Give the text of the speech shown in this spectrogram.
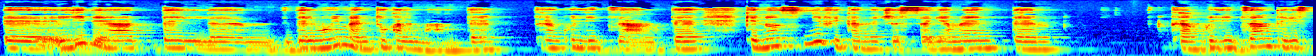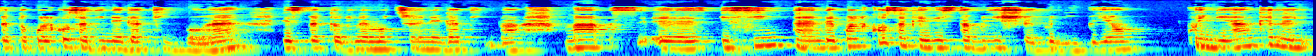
eh, l'idea del, del movimento calmante, tranquillizzante, che non significa necessariamente tranquillizzante rispetto a qualcosa di negativo, eh? rispetto ad un'emozione negativa, ma eh, si intende qualcosa che ristabilisce equilibrio. Quindi anche nel,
